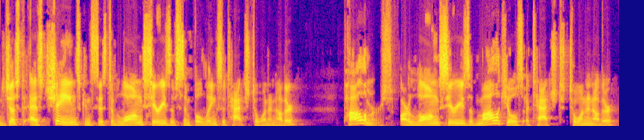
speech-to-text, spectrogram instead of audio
Just as chains consist of long series of simple links attached to one another, polymers are long series of molecules attached to one another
